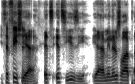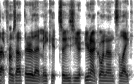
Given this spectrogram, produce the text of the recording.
it's efficient. Yeah, it's it's easy. Yeah, I mean, there's a lot of platforms out there that make it so easy. You're, you're not going on to like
